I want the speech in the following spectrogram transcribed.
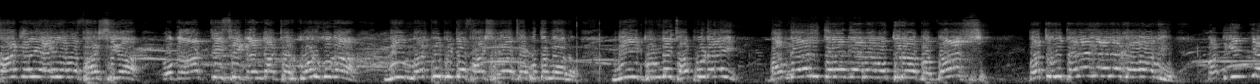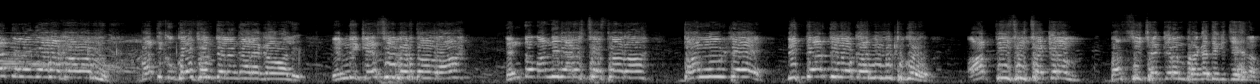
చాకలి ఐలవ సాక్షిగా ఒక ఆర్టీసీ కండక్టర్ కొడుకుగా మీ మట్టి బిడ్డ సాక్షిగా చెబుతున్నాను. మీ గుండె చప్పుడై బంగారు తెలంగాణ వద్దురా బద్మాష్. బతుకు తెలంగాణ కావాలి. బతికించే తెలంగాణ కావాలి. బతుకు కోసం తెలంగాణ కావాలి. ఎన్ని కేసులు పెడతారా ఎంత మందిని అరెస్ట్ చేస్తారా దమ్ముంటే విద్యార్థి లోకాన్ని ముట్టుకో. ఆర్టీసీ చక్రం బస్సు చక్రం ప్రగతికి చిహ్నం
